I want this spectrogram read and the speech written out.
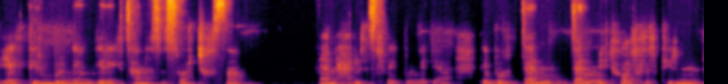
яг тэр нь бүр ингээд үнээр яг цаанаас суучихсан. Амар хариуцлагыг бүр ингээд яа. Тэгээ бүр зарим зарим нэг тохиолдолд тэр нь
